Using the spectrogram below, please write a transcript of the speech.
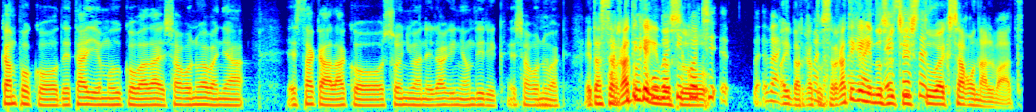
Kanpoko detaile moduko bada ezagonua, baina ez daka alako soinuan eragin handirik ezagonuak. Eta zergatik egin duzu... txi- Bai, Ai, barkatu, bueno, zergatik bai, egin duzu ez, ez, ez. txistu hexagonal bat?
